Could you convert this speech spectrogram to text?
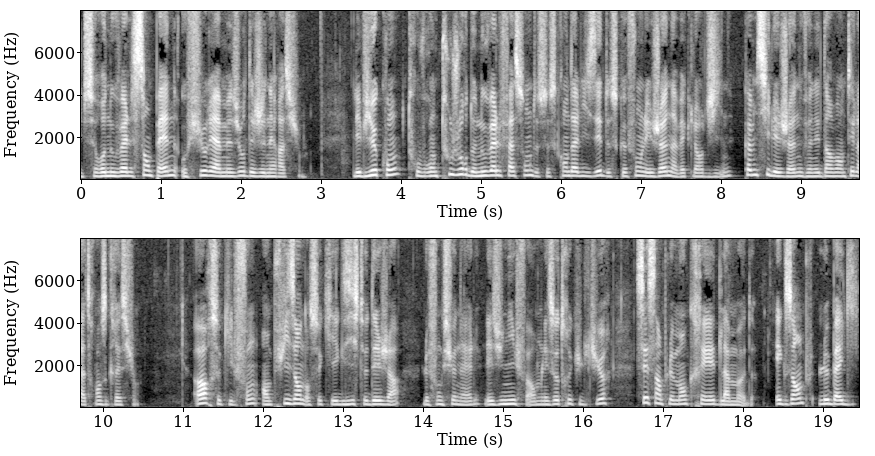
Il se renouvelle sans peine au fur et à mesure des générations. Les vieux cons trouveront toujours de nouvelles façons de se scandaliser de ce que font les jeunes avec leur jean, comme si les jeunes venaient d'inventer la transgression. Or, ce qu'ils font, en puisant dans ce qui existe déjà, le fonctionnel, les uniformes, les autres cultures, c'est simplement créer de la mode. Exemple, le baggy.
